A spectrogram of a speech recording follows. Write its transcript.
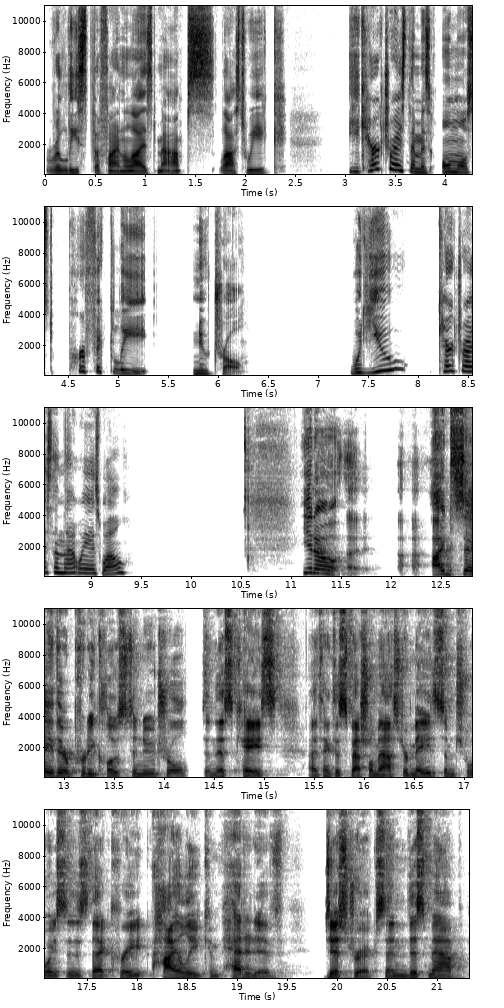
released the finalized maps last week, he characterized them as almost perfectly neutral. Would you characterize them that way as well? You know, I'd say they're pretty close to neutral. In this case, I think the special master made some choices that create highly competitive districts. And this map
